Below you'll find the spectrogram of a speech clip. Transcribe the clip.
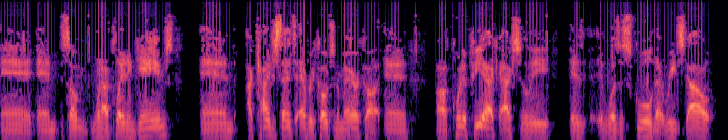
and and some when I played in games, and I kind of just sent it to every coach in America, and uh, Quinnipiac actually is it was a school that reached out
